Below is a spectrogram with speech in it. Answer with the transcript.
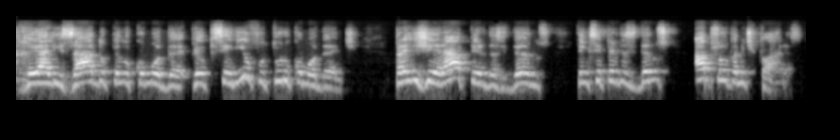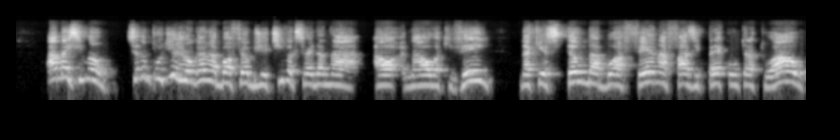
realizado pelo comodante, pelo que seria o futuro comodante, para ele gerar perdas e danos, tem que ser perdas e danos absolutamente claras. Ah, mas Simão, você não podia jogar na boa-fé objetiva que você vai dar na, na aula que vem, na questão da boa-fé na fase pré-contratual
